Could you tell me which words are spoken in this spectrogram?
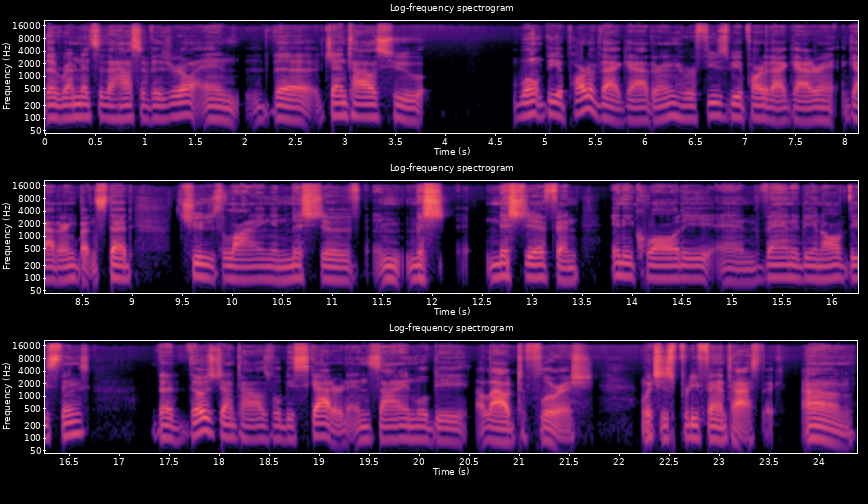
the remnants of the house of Israel, and the Gentiles who won't be a part of that gathering, who refuse to be a part of that gathering, gathering, but instead choose lying and mischief, mis- mischief and inequality and vanity and all of these things, that those Gentiles will be scattered and Zion will be allowed to flourish, which is pretty fantastic. Um,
